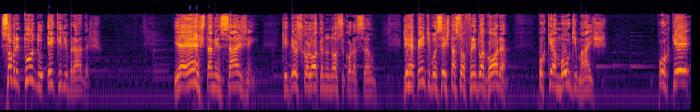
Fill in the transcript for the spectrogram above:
sobretudo equilibradas. E é esta a mensagem que Deus coloca no nosso coração. De repente você está sofrendo agora porque amou demais, porque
